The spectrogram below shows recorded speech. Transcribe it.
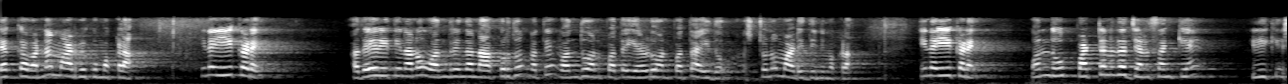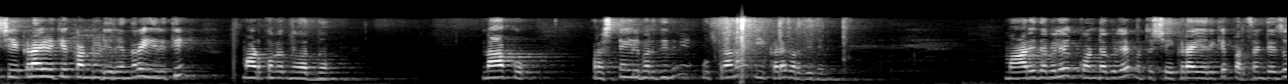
ಲೆಕ್ಕವನ್ನು ಮಾಡಬೇಕು ಮಕ್ಕಳ. ಇನ್ನು ಈ ಕಡೆ ಅದೇ ರೀತಿ ನಾನು ಒಂದರಿಂದ ನಾಲ್ಕರದು ಮತ್ತು ಒಂದು ಅನುಪಾತ ಎರಡು ಅನುಪಾತ ಐದು ಅಷ್ಟೂ ಮಾಡಿದ್ದೀನಿ ಮಕ್ಕಳ. ಇನ್ನು ಈ ಕಡೆ ಒಂದು ಪಟ್ಟಣದ ಜನಸಂಖ್ಯೆ ಇಳಿಕೆ, ಶೇಕಡಾ ಇಳಿಕೆ ಕಂಡುಹಿಡಿಯಿರಿ ಅಂದರೆ ಈ ರೀತಿ ಮಾಡ್ಕೋಬೇಕು ನೀವು ಅದನ್ನು ನಾಲ್ಕು. ಪ್ರಶ್ನೆ ಇಲ್ಲಿ ಬರೆದಿದ್ದೀನಿ, ಉತ್ತರನ ಈ ಕಡೆ ಬರೆದಿದ್ದೀನಿ. ಮಾರಿದ ಬೆಲೆ, ಕೊಂಡ ಬೆಲೆ ಮತ್ತು ಶೇಕಡಾ ಏರಿಕೆ ಪರ್ಸೆಂಟೇಜು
